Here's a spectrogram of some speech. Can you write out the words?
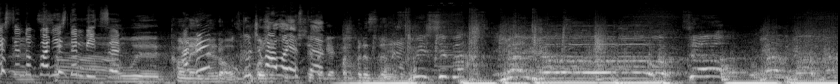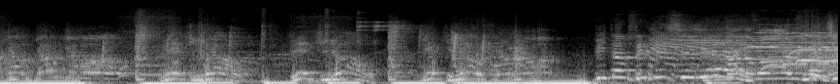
jestem dokładnie z Dębicy. Kolejny rok. Dużo mało Może jestem. Tak jak pan prezydent? Yo, yo! Słuchajcie!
